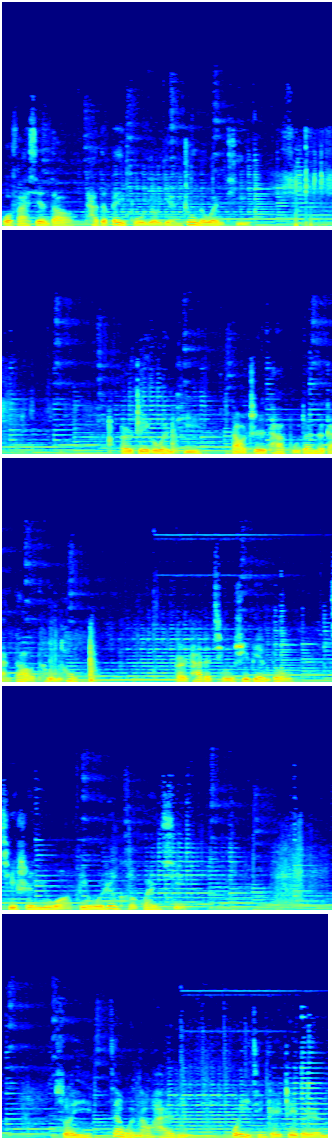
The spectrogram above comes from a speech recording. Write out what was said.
我发现到他的背部有严重的问题，而这个问题导致他不断的感到疼痛，而他的情绪变动其实与我并无任何关系。所以，在我脑海里，我已经给这个人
